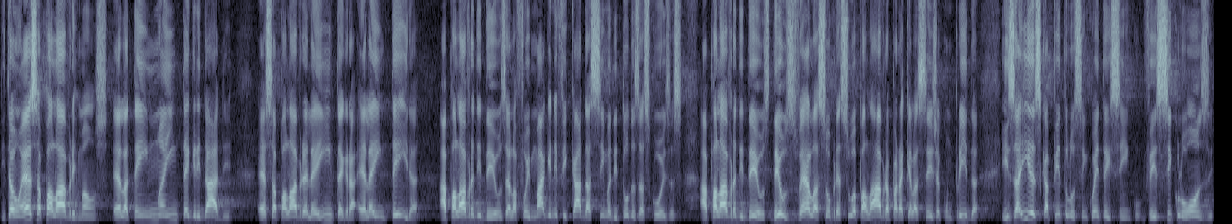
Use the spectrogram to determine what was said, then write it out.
Então, essa palavra, irmãos, ela tem uma integridade. Essa palavra ela é íntegra, ela é inteira, a palavra de Deus, ela foi magnificada acima de todas as coisas. A palavra de Deus, Deus vela sobre a sua palavra para que ela seja cumprida. Isaías capítulo 55, versículo 11,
